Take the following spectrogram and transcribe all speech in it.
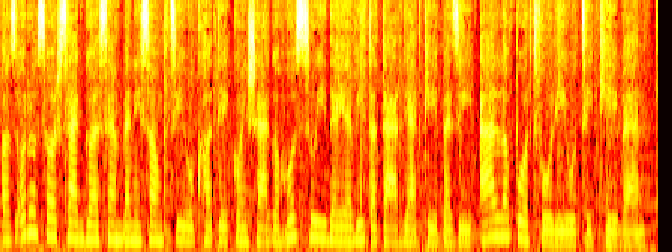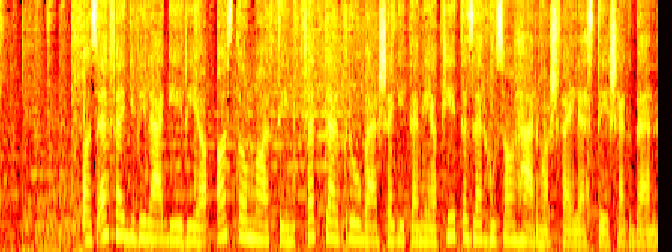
Az Oroszországgal szembeni szankciók hatékonysága hosszú ideje vitatárgyát képezi, áll a portfólió cikkében. Az F1 világírja, Aston Martin, Fettel próbál segíteni a 2023-as fejlesztésekben.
